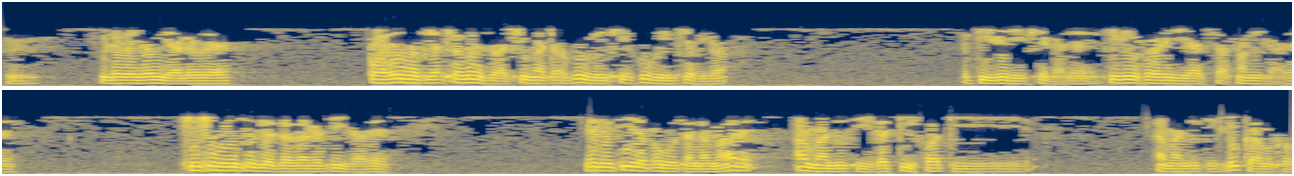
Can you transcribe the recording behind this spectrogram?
ဟင်းဒီလိုပဲယောဂီရလည်းပဲပေါ်ရင်းမပြဆုံးဆုံးဆိုတာရှိမှတော့အခုပဲဖြစ်အခုပဲဖြစ်ပြီးတော့အတိလေးတွေဖြစ်လာတယ်စီစီဟောလေးတွေကဆောက်မှမိလာတယ်ရှင်းရှင်းလင်းပြည့်ပြည့်သားသားလည်းပြီးလာတယ် အဲလိုကြည့်တဲ့ပုဂ္ဂိုလ်တဏ္ဍာမှာတဲ့အမှန်လူကြည့်ရတိဟောတိတဲ့အမှန်လူကြည့်လူကမကု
